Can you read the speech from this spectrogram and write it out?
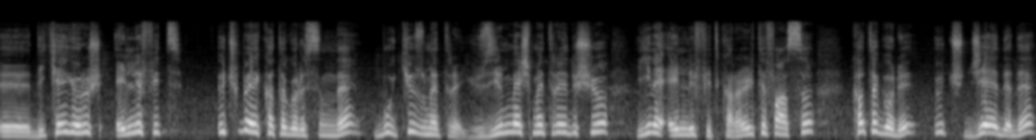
e, dikey görüş 50 fit 3B kategorisinde bu 200 metre 125 metreye düşüyor. Yine 50 fit karar irtifası. Kategori 3C'de de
